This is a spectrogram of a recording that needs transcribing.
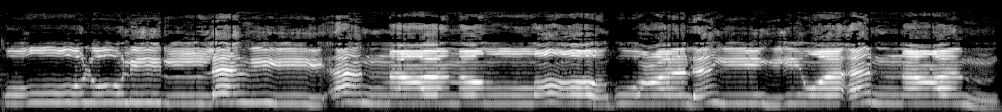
نقول للذي أنعم الله عليه وأنعمت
